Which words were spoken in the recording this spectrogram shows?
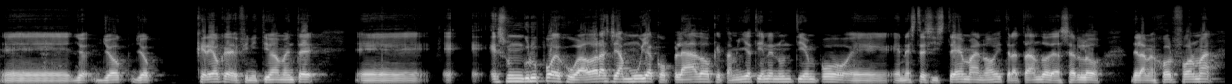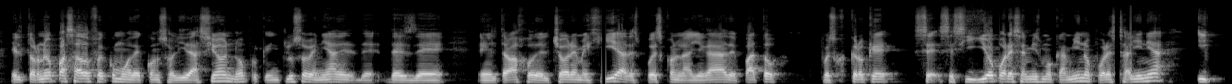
Eh, yo, yo, yo creo que definitivamente eh, eh, es un grupo de jugadoras ya muy acoplado, que también ya tienen un tiempo en este sistema, ¿no? Y tratando de hacerlo de la mejor forma. El torneo pasado fue como de consolidación, ¿no? Porque incluso venía de, desde el trabajo del Chore Mejía, después con la llegada de Pato, pues creo que se, siguió por ese mismo camino, por esa línea, y,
